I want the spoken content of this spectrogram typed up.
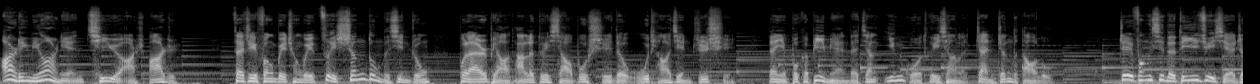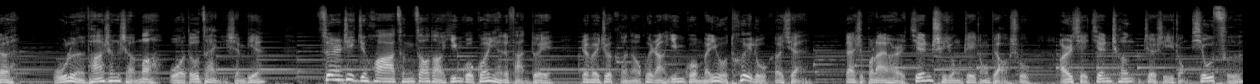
二零零二年七月二十八日，在这封被称为最生动的信中，布莱尔表达了对小布什的无条件支持，但也不可避免地将英国推向了战争的道路。这封信的第一句写着：“无论发生什么，我都在你身边。”虽然这句话曾遭到英国官员的反对，认为这可能会让英国没有退路可选。但是布莱尔坚持用这种表述，而且坚称这是一种修辞。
